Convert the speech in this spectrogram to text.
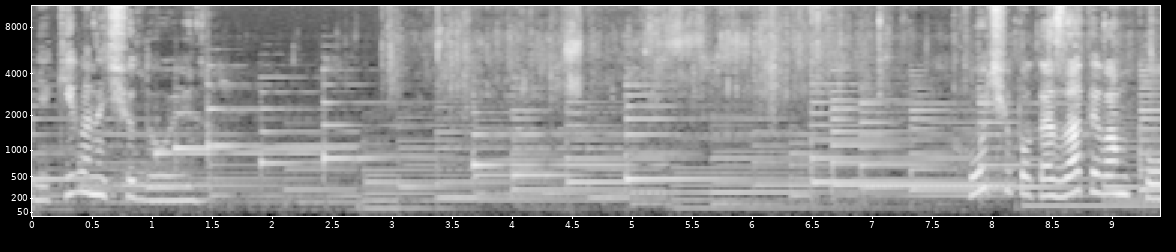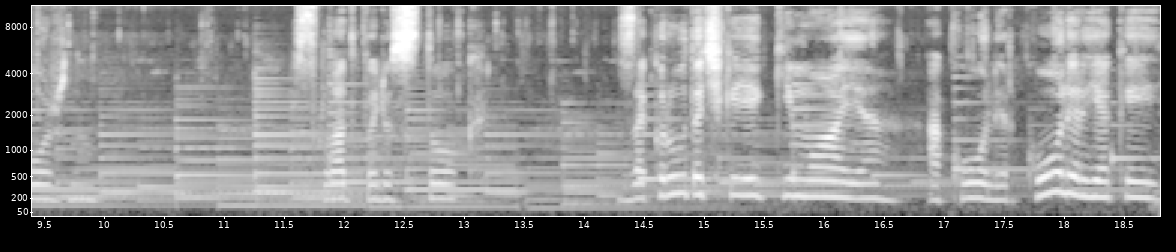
Які вони чудові. Хочу показати вам кожну. Склад пелюсток, закруточки, які має, а колір, колір який.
